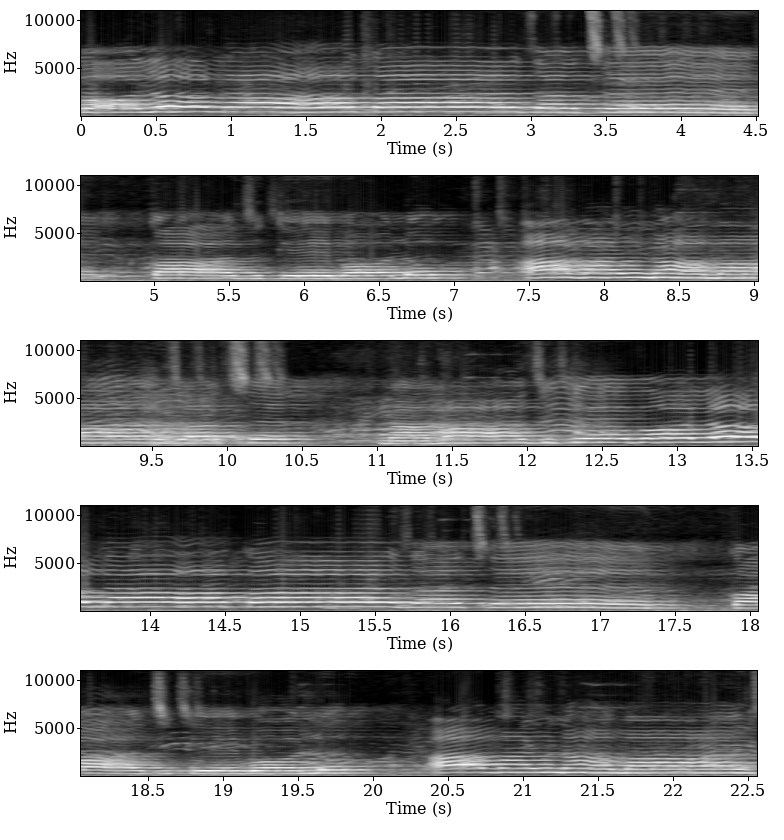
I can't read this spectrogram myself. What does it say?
বলো না কাজ কাজকে বলো আমার নামাজ আছে নাম আজকে বলো আমার নামাজ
